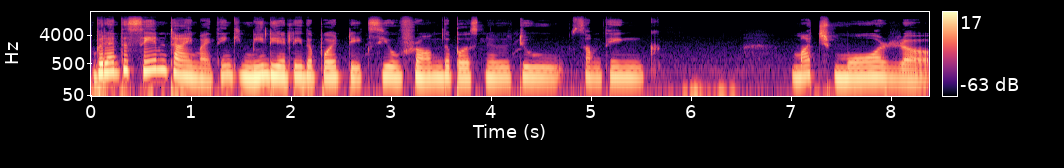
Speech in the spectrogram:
But at the same time i think immediately the poet takes you from the personal to something much more uh,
